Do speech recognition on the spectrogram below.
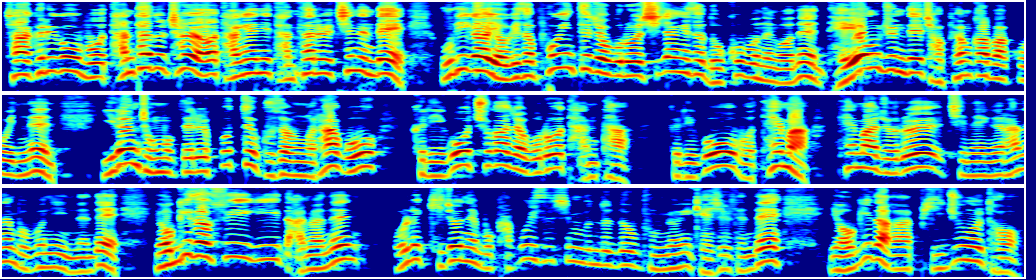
자 그리고 뭐 단타도 쳐요. 당연히 단타를 치는데 우리가 여기서 포인트적으로 시장에서 놓고 보는 거는 대형주인데 저평가 받고 있는 이런 종목들을 포트 구성을 하고 그리고 추가적으로 단타 그리고 뭐 테마, 테마주를 진행을 하는 부분이 있는데 여기서 수익이 나면은 원래 기존에 뭐 갖고 있으신 분들도 분명히 계실 텐데 여기다가 비중을 더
